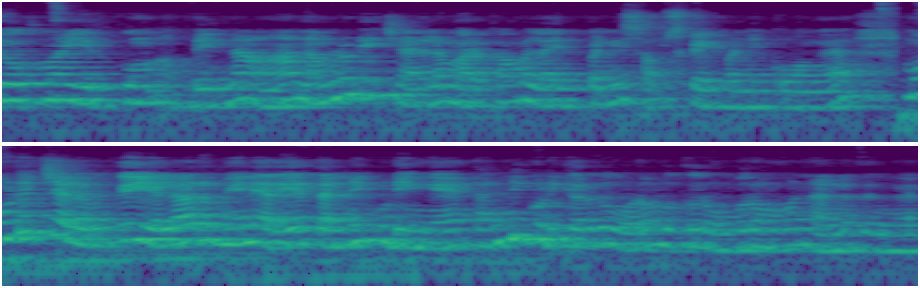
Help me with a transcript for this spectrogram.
உபயோகமாக இருக்கும் அப்படின்னா நம்மளுடைய சேனலை மறக்காம லைக் பண்ணி சப்ஸ்கிரைப் பண்ணிக்கோங்க. முடிஞ்ச அளவுக்கு எல்லாருமே நிறைய தண்ணி குடிங்க. தண்ணி குடிக்கிறது உடம்புக்கு ரொம்ப ரொம்ப நல்லதுங்க.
